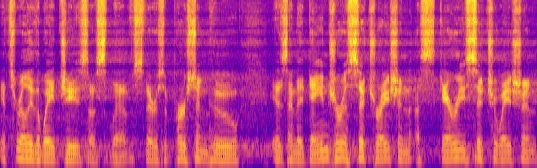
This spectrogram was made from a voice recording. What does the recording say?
it's really the way Jesus lives. There's a person who is in a dangerous situation, a scary situation,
